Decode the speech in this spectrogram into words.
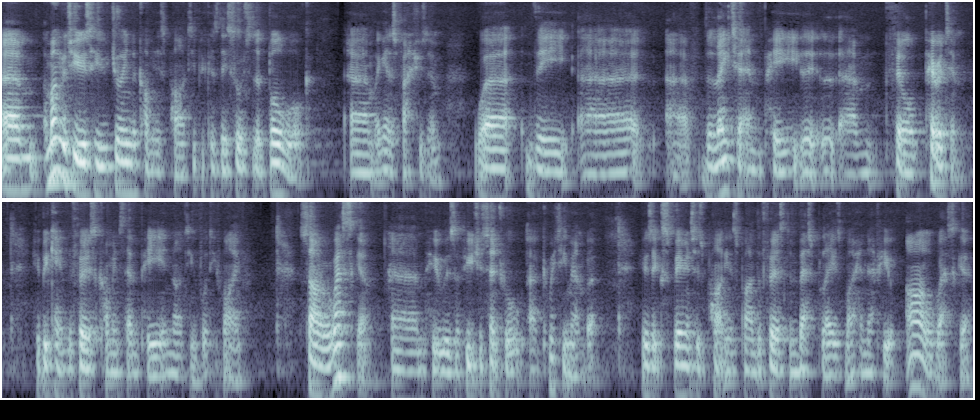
Um, among the Jews who joined the Communist Party because they saw it as a bulwark um, against fascism were the uh, uh, the later MP the, um, Phil Piratin, who became the first Communist MP in 1945. Sarah Wesker, um, who was a future Central uh, Committee member, whose experiences partly inspired the first and best plays by her nephew Arnold Wesker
